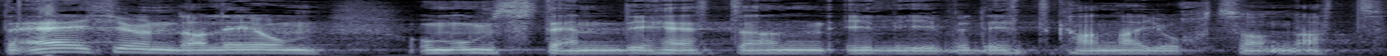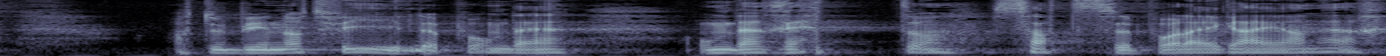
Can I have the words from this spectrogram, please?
Det er ikke underlig om, om omstendighetene i livet ditt kan ha gjort sånn at, at du begynner å tvile på om det, om det, er rett å satse på de greiene her.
